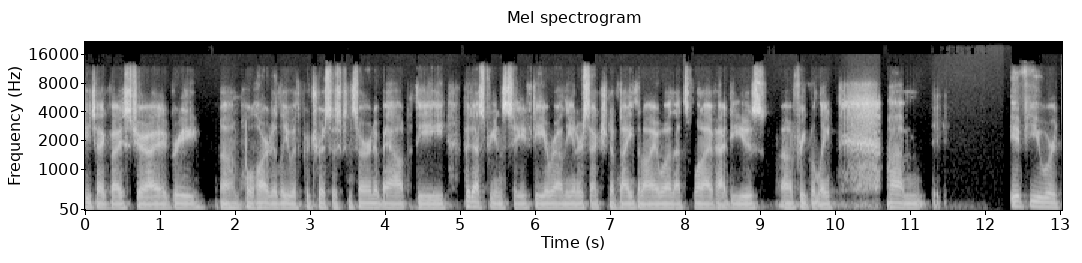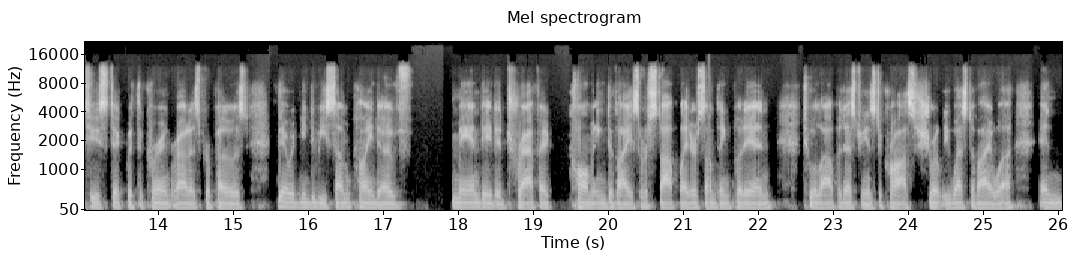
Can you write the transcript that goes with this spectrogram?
PTAC Vice Chair, I agree um, wholeheartedly with Patricia's concern about the pedestrian safety around the intersection of 9th and Iowa. That's one I've had to use uh, frequently. Um, if you were to stick with the current route as proposed, there would need to be some kind of mandated traffic calming device or stoplight or something put in to allow pedestrians to cross shortly west of Iowa and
